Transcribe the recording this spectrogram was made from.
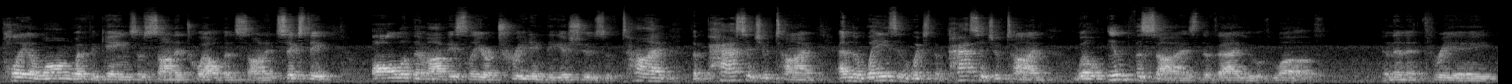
play along with the games of Sonnet 12 and Sonnet 60? All of them obviously are treating the issues of time, the passage of time, and the ways in which the passage of time will emphasize the value of love. And then at 3a,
